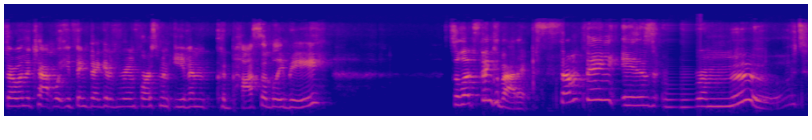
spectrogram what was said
throw in the chat what you think negative reinforcement even could possibly be? So let's think about it. Something is removed,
